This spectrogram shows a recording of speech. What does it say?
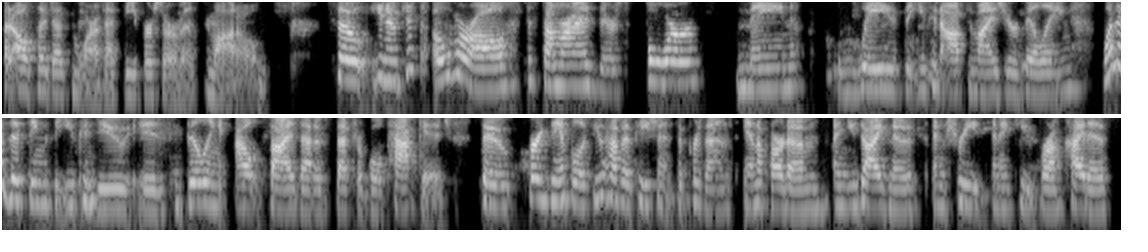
but also does more of a fee for service model. So, you know, just overall to summarize, there's four main ways that you can optimize your billing. One of the things that you can do is billing outside that obstetrical package. So, for example, if you have a patient that presents antepartum and you diagnose and treat an acute bronchitis,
